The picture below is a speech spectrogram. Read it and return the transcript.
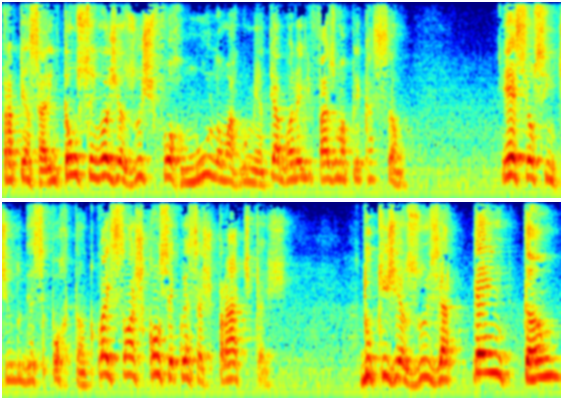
para pensar. Então o Senhor Jesus formula um argumento e agora ele faz uma aplicação. Esse é o sentido desse portanto. Quais são as consequências práticas do que Jesus até então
